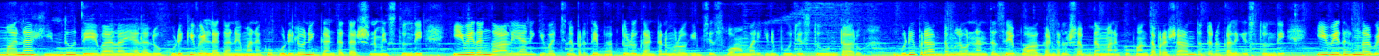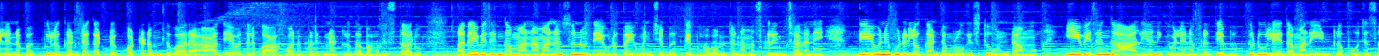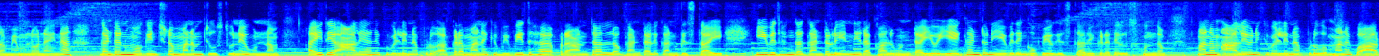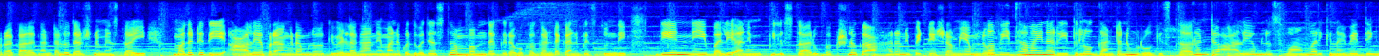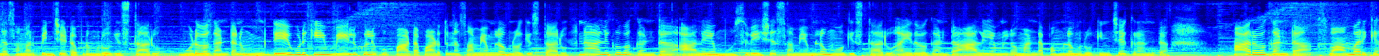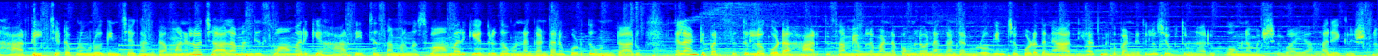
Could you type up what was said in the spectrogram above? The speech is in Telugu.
మన హిందూ దేవాలయాలలో గుడికి వెళ్ళగానే మనకు గుడిలోని గంట దర్శనమిస్తుంది. ఈ విధంగా ఆలయానికి వచ్చిన ప్రతి భక్తుడు గంటను మ్రోగించి స్వామివారికి పూజిస్తూ ఉంటారు. గుడి ప్రాంతంలో ఉన్నంతసేపు ఆ గంటల శబ్దం మనకు కొంత ప్రశాంతతను కలిగిస్తుంది. ఈ విధంగా వెళ్ళిన భక్తులు గంట గట్ట కొట్టడం ద్వారా ఆ దేవతలకు ఆహ్వానం పలికినట్లుగా భావిస్తారు. అదేవిధంగా మన మనసును దేవుడిపై ఉంచి భక్తి భావంతో నమస్కరించాలని దేవుని గుడిలో గంట మ్రోగిస్తూ ఉంటాము. ఈ విధంగా ఆలయానికి వెళ్ళిన ప్రతి భక్తుడు లేదా మన ఇంట్లో పూజ సమయంలోనైనా గంటను మోగించడం మనం చూస్తూనే ఉన్నాం. అయితే ఆలయాలకు వెళ్ళినప్పుడు అక్కడ మనకి వివిధ ప్రాంతాల్లో గంటలు కనిపిస్తాయి. ఈ విధంగా గంటలు ఎన్ని రకాలు ఉంటాయో ఏ గంటను ఏ విధంగా ఉపయోగిస్తారో ఇక్కడ తెలుసుకుందాం. మనం ఆలయానికి వెళ్ళినప్పుడు మనకు ఆరు రకాల గంటలు దర్శనమిస్తాయి. మొదటిది ఆలయ ప్రాంగణంలోకి వెళ్ళగానే మనకు ధ్వజస్తంభం దగ్గర ఒక గంట కనిపిస్తుంది. దీన్ని బలి అని పిలుస్తారు. భక్షులకు ఆహారాన్ని పెట్టే సమయంలో విధమైన రీతిలో గంటను మ్రోగిస్తారు. గంట ఆలయంలో స్వామివారికి నైవేద్యంగా సమర్పించేటప్పుడు మ్రోగిస్తారు. మూడవ గంటను దేవుడికి మేలుకులకు పాట పాడుతున్న సమయంలో మ్రోగిస్తారు నాలుగవ గంట ఆలయం మూసివేసే సమయంలో మోగిస్తారు. ఐదవ గంట ఆలయంలో మండపంలో మ్రోగించే గంట ఆరవ గంట స్వామివారికి హారతి ఇచ్చేటప్పుడు మ్రోగించే గంట. మనలో చాలామంది స్వామివారికి హారతి ఇచ్చే సమయంలో స్వామివారికి ఎదురుగా ఉన్న గంటను కొడుతూ ఉంటారు. ఎలాంటి పరిస్థితుల్లో కూడా హారతి సమయంలో మండపంలో ఉన్న గంటను మ్రోగించకూడదని ఆధ్యాత్మిక పండితులు చెబుతున్నారు. ఓం నమ శివాయ. హరే కృష్ణ.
